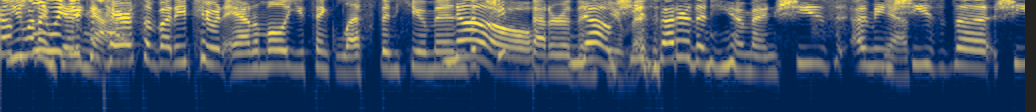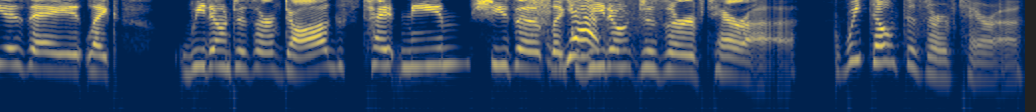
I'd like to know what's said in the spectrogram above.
that's Usually, what I'm when you compare at. somebody to an animal, you think less than human, no, but she's better than human. no, human. she's better than human. She's, I mean, Yes. she's the, she is a like, we don't deserve dogs type meme. She's a like, we don't deserve Tara. We don't deserve Tara.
